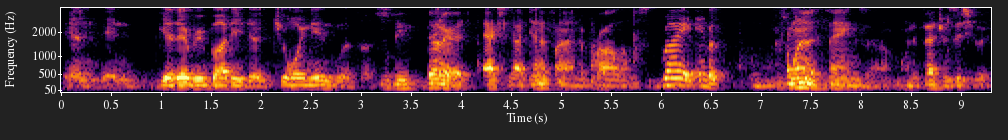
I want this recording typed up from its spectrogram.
and, and get everybody to join in with us. We'll be better at actually identifying the problems. Right, and Because one of the things um, on the veterans issue, they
